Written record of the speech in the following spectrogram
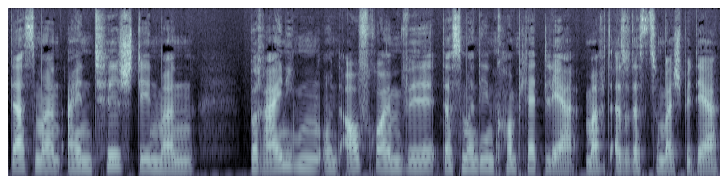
dass man einen Tisch, den man bereinigen und aufräumen will, dass man den komplett leer macht. Also dass zum Beispiel der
